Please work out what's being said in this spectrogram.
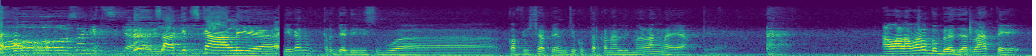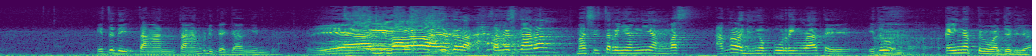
Oh, sakit sekali. Sakit sekali ya. Dia kan kerja di sebuah coffee shop yang cukup terkenal di Malang lah ya. Awal-awal gue belajar latte, itu di tangan tanganku dipegangin tuh. Iya, gimana lah itulah. Sampai sekarang masih terngiang-ngiang pas aku lagi ngepuring latte, itu keinget tuh wajah dia.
